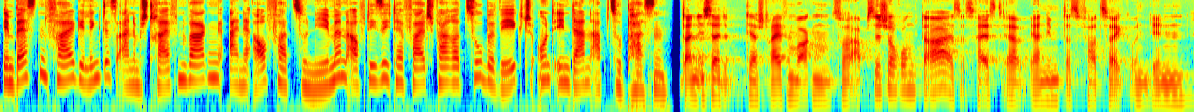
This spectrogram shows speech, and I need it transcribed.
Im besten Fall gelingt es einem Streifenwagen, eine Auffahrt zu nehmen, auf die sich der Falschfahrer zubewegt und ihn dann abzupassen. Dann ist ja der Streifenwagen zur Absicherung da. Also das heißt, er, er nimmt das Fahrzeug und den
